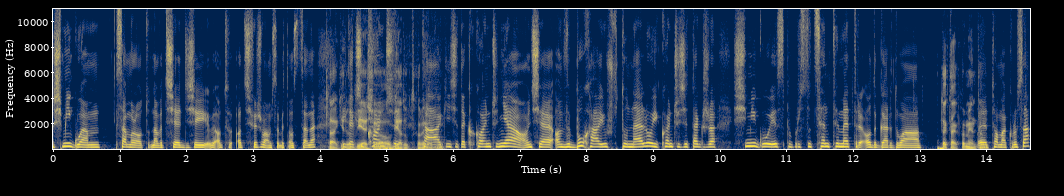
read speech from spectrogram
śmigłem samolotu. Nawet się dzisiaj od, odświeżyłam sobie tą scenę. Tak, i rozbija się o wiadukt kolejowy. Tak, i się tak kończy. Nie, on się, on wybucha już w tunelu i kończy się tak, że śmigło jest po prostu centymetry od gardła Tak, tak, pamiętam. e, Toma Cruza,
